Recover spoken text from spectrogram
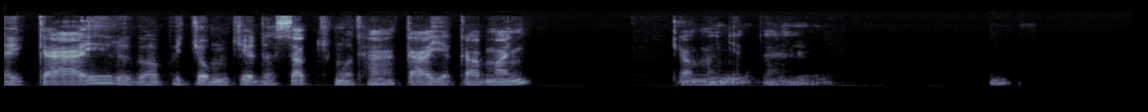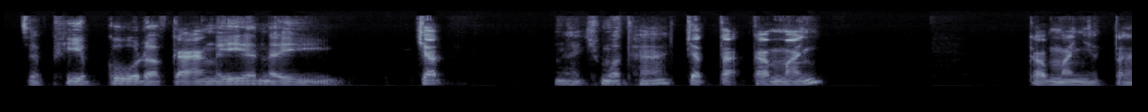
នៃកាយឬក៏ប្រជុំចិត្តសឹកឈ្មោះថាកាយកម្មញ្ញកម្មញ្ញតាសភាពគួរដល់ការងារនៃចិត្ត ឈ្មោះថាចិត្តកម្មញ្ញកម្មញ្ញតា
